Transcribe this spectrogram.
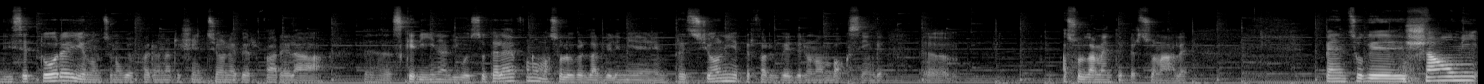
di settore, io non sono qui a fare una recensione per fare la uh, schedina di questo telefono, ma solo per darvi le mie impressioni e per farvi vedere un unboxing uh, assolutamente personale. Penso che Xiaomi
